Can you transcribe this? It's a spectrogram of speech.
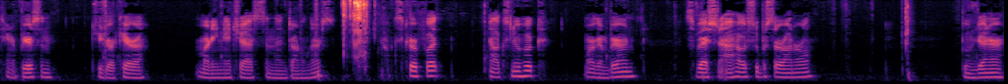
Tanner Pearson, Jujhar Khaira, Marty Necas, and then Darnell Nurse. Alex Kerfoot, Alex Newhook, Morgan Barron, Sebastian Aho, Superstar Honor Roll. Boone Jenner,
